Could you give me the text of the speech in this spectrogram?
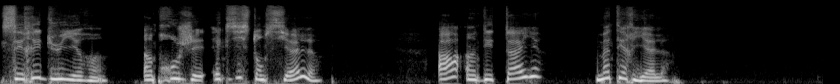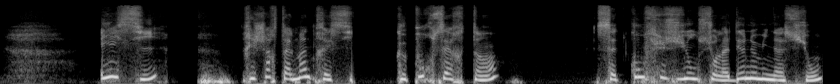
c'est réduire un projet existentiel à un détail matériel. Et ici, Richard Stallman précise que pour certains, cette confusion sur la dénomination,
